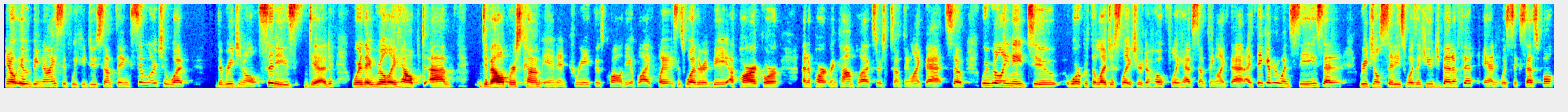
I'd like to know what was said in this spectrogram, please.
you know, it would be nice if we could do something similar to what the regional cities did, where they really helped um, developers come in and create those quality of life places, whether it be a park or an apartment complex or something like that. So we really need to work with the legislature to hopefully have something like that. I think everyone sees that regional cities was a huge benefit and was successful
